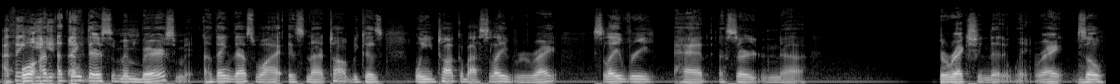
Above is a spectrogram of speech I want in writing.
I think. Well, it, I, I, think uh, there's some embarrassment. I think that's why it's not taught because when you talk about slavery, right? Slavery had a certain uh, direction that it went, right? Mm-hmm. So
